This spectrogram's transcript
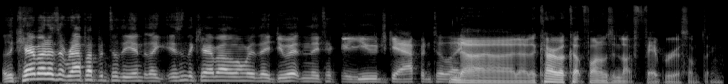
the Carabao doesn't wrap up until the end. Like, isn't the Carabao the one where they do it and they take a huge gap until like? no, no, no. the Carabao Cup finals in like February or something.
